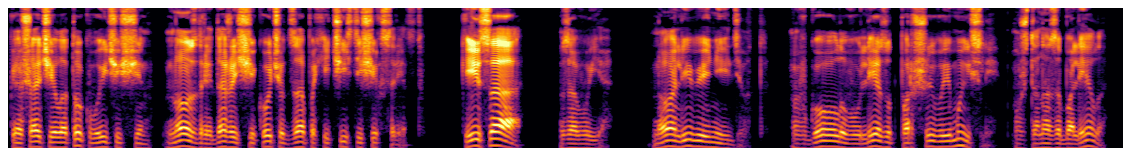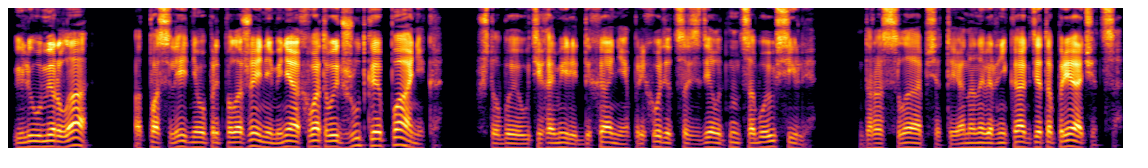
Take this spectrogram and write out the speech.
Кошачий лоток вычищен, ноздри даже щекочут запахи чистящих средств. «Киса!» — зову я. Но Оливия не идет. В голову лезут паршивые мысли. Может, она заболела? Или умерла? От последнего предположения меня охватывает жуткая паника. Чтобы утихомирить дыхание, приходится сделать над собой усилие. Да расслабься ты, она наверняка где-то прячется.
